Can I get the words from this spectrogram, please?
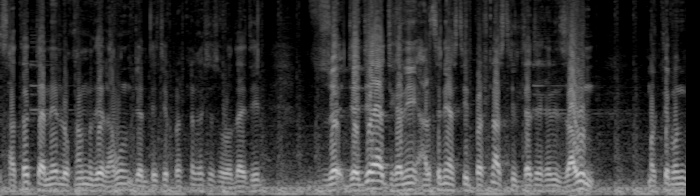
सातत्याने लोकांमध्ये राहून जनतेचे प्रश्न कसे सोडवता येतील जे जे ज्या ठिकाणी अडचणी असतील प्रश्न असतील त्या ठिकाणी जाऊन मग ते मग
